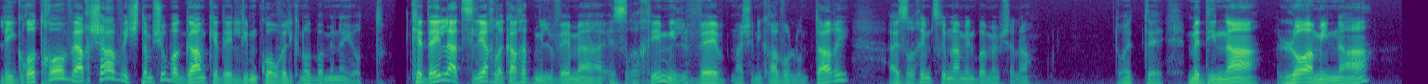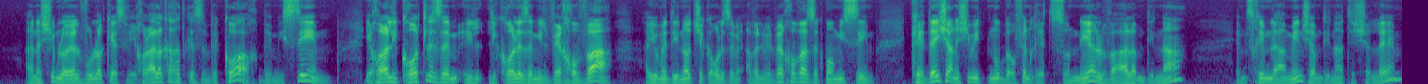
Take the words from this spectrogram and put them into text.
לאגרות חוב, ועכשיו השתמשו בה גם כדי למכור ולקנות במניות. כדי להצליח לקחת מלווה מהאזרחים, מלווה, מה שנקרא וולונטרי, האזרחים צריכים להאמין בממשלה. זאת אומרת, אה, מדינה לא אמינה, אנשים לא ילוו לה כסף. היא יכולה לקחת כסף בכוח, במיסים. היא יכולה לזה, לקרוא לזה מלווה חובה. היו מדינות שקראו לזה, אבל מלווה חובה זה כמו מיסים. כדי שאנשים ייתנו באופן רצוני הלוואה למדינה, הם צריכים להאמין שהמדינה תשלם,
